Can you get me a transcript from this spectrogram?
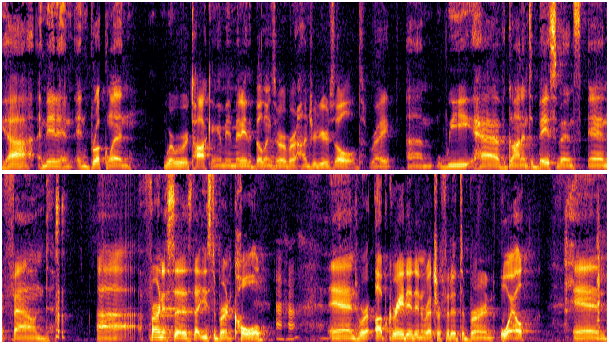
Yeah, I mean, in, in Brooklyn, where we were talking, I mean, many of the buildings are over 100 years old, right? Um, we have gone into basements and found uh, furnaces that used to burn coal. Uh-huh and were upgraded and retrofitted to burn oil. And,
